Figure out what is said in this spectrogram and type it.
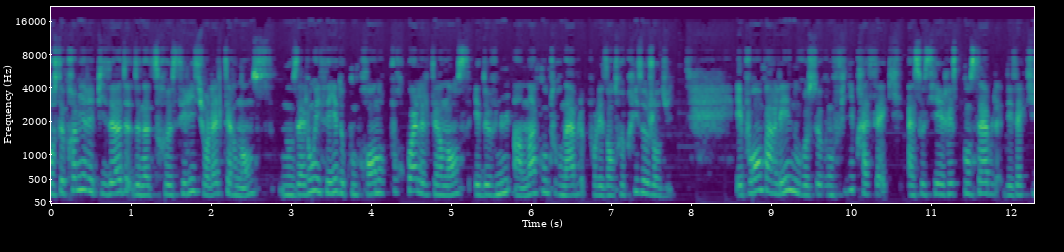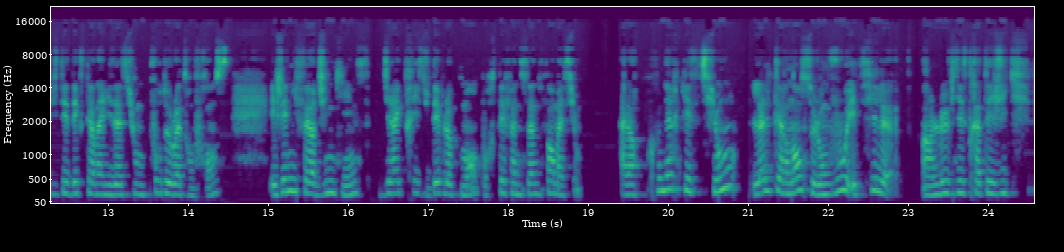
Pour ce premier épisode de notre série sur l'alternance, nous allons essayer de comprendre pourquoi l'alternance est devenue un incontournable pour les entreprises aujourd'hui et pour en parler, nous recevons Philippe Rasek, associé responsable des activités d'externalisation pour Deloitte en France, et Jennifer Jenkins, directrice du développement pour Stephenson Formation. Alors, première question, l'alternance, selon vous, est-il un levier stratégique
